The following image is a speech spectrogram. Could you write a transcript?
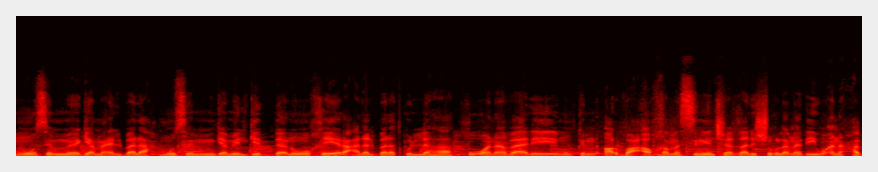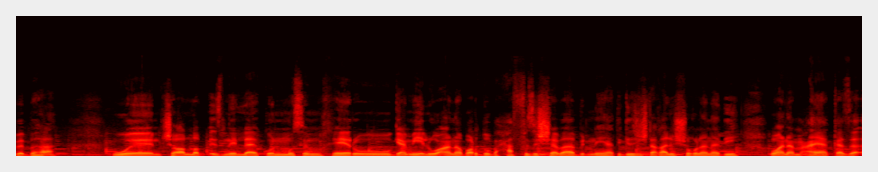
موسم جمع البلح موسم جميل جدا وخير على البلد كلها. وأنا بقالي ممكن أربع أو خمس سنين شغال الشغلانة دي وأنا حاببها. وإن شاء الله بإذن الله يكون موسم خير وجميل. وأنا برضو بحفز الشباب إن هي تيجي تشتغل الشغلانة دي. وأنا معايا كذا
